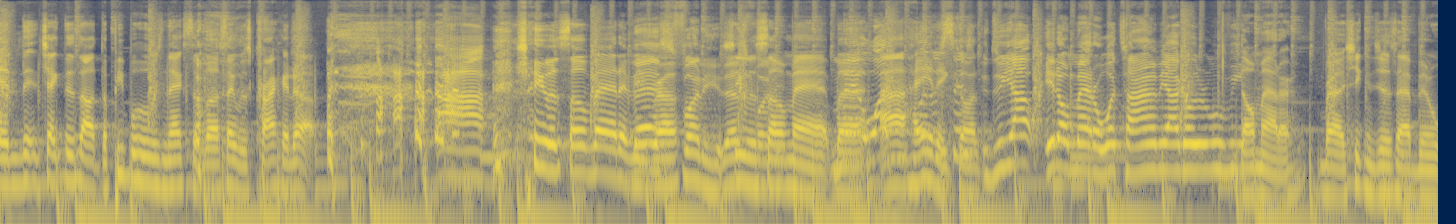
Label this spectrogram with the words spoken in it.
and then check this out. The people who was next to us, they was cracking up. she was so mad at me, That's bro. funny. That's she was funny. so mad, but Man, why I hate it. Going, Do y'all? It don't matter what time y'all go to the movie. Don't matter, bro. She can just have been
